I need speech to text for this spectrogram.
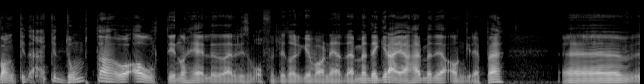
banken er ikke dumt, da. Og alltid når hele det der liksom offentlige Norge var nede. Men det greia her med det angrepet eh,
